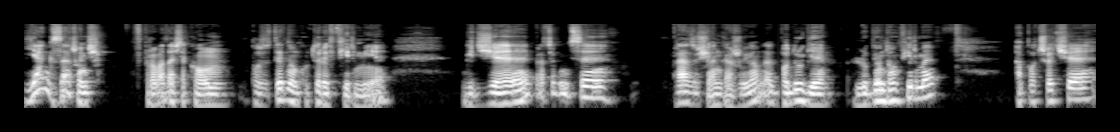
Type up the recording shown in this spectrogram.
Jak zacząć wprowadzać taką pozytywną kulturę w firmie, gdzie pracownicy raz się angażują, po drugie lubią tą firmę, a po trzecie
